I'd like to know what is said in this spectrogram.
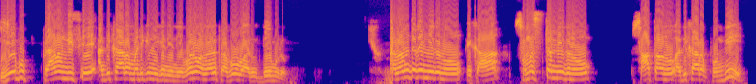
ఏబు ప్రాణం తీసే అధికారం మడికి నీకు నేను. ఇవ్వను అన్నాడు ప్రభువు వారు దేవుడు. తనంతటి మీదను ఇక సమస్త మీదను సాతాను అధికారం పొంది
